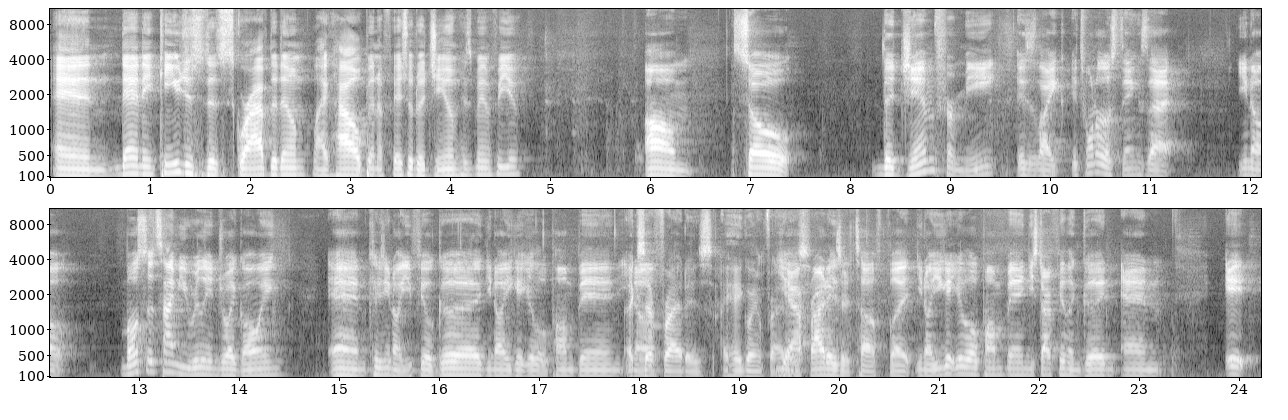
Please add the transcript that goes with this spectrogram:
And Danny, can you just describe to them like how beneficial the gym has been for you? Um, so the gym for me is like it's one of those things that you know most of the time you really enjoy going, and because you know you feel good, you know you get your little pump in. You Except know, Fridays. I hate going Fridays. Yeah, Fridays are tough, but you know, you get your little pump in, you start feeling good, and it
